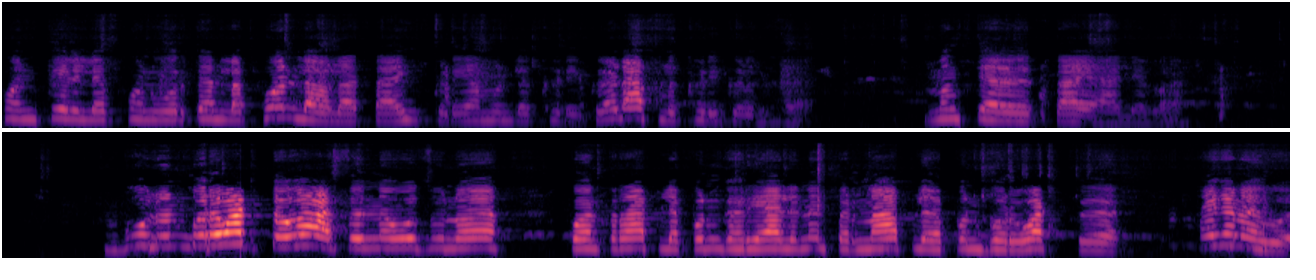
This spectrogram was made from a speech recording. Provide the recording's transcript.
फोन केलेल्या फोनवर त्यांना फोन लावला ताई इकडे या म्हणलं खडीकड आपलं खडीकड घ्या. मग त्या ताई आल्या बघा. बोलून बरं वाटतं वा असं नवं जुनं कोणतर आपल्या पण घरी आल्यानंतर ना आपल्याला पण बरं वाटतं. आहे का नाही वर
